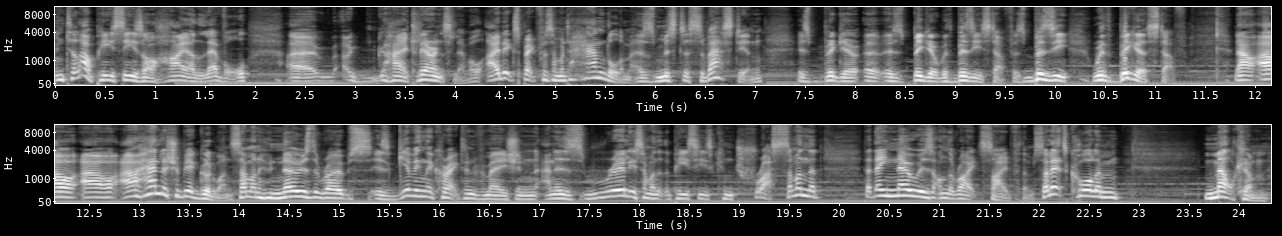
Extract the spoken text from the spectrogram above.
until our PCs are higher level, uh, higher clearance level, I'd expect for someone to handle them, as Mr. Sebastian is bigger, uh, is bigger with busy stuff, is busy with bigger stuff. Now, our, our, our handler should be a good one, someone who knows the ropes, is giving the correct information, and is really someone that the PCs can trust, someone that, that they know is on the right side for them. So let's call him Malcolm.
